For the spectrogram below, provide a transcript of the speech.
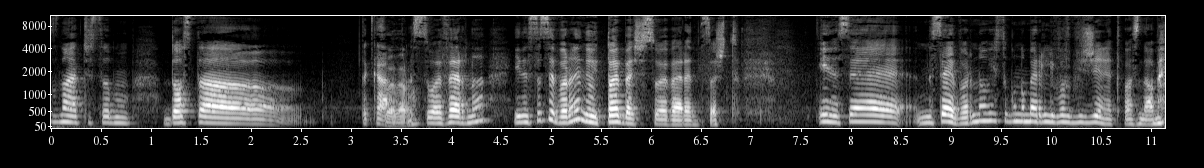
Знае, че съм доста така, Суеверна. суеверна и не са се върнали, но и той беше суеверен също. И не се, не се е върнал и са го намерили в движение това знаме.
